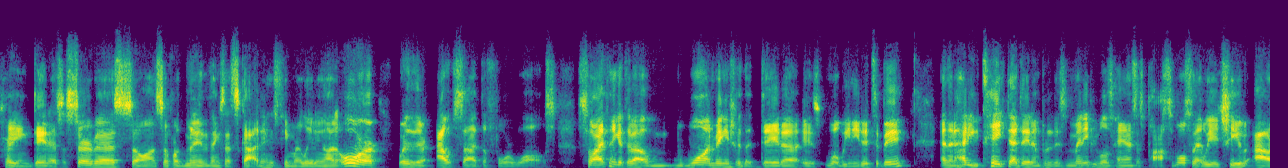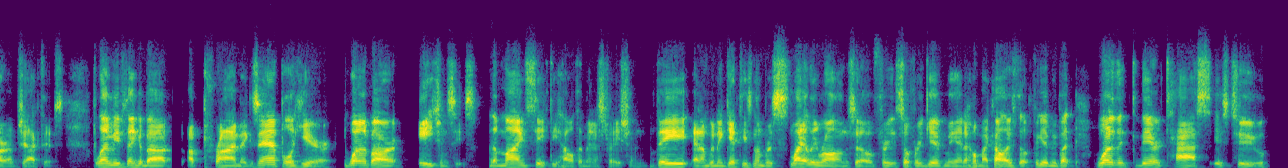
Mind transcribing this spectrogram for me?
creating data as a service, so on and so forth, many of the things that Scott and his team are leading on, or whether they're outside the four walls. So I think it's about one, making sure the data is what we need it to be, and then how do you take that data and put it in as many people's hands as possible so that we achieve our objectives. Let me think about a prime example here. One of our agencies, the Mine Safety Health Administration, they, and I'm going to get these numbers slightly wrong, so for, so forgive me, and I hope my colleagues don't forgive me, but one of the, their tasks is to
